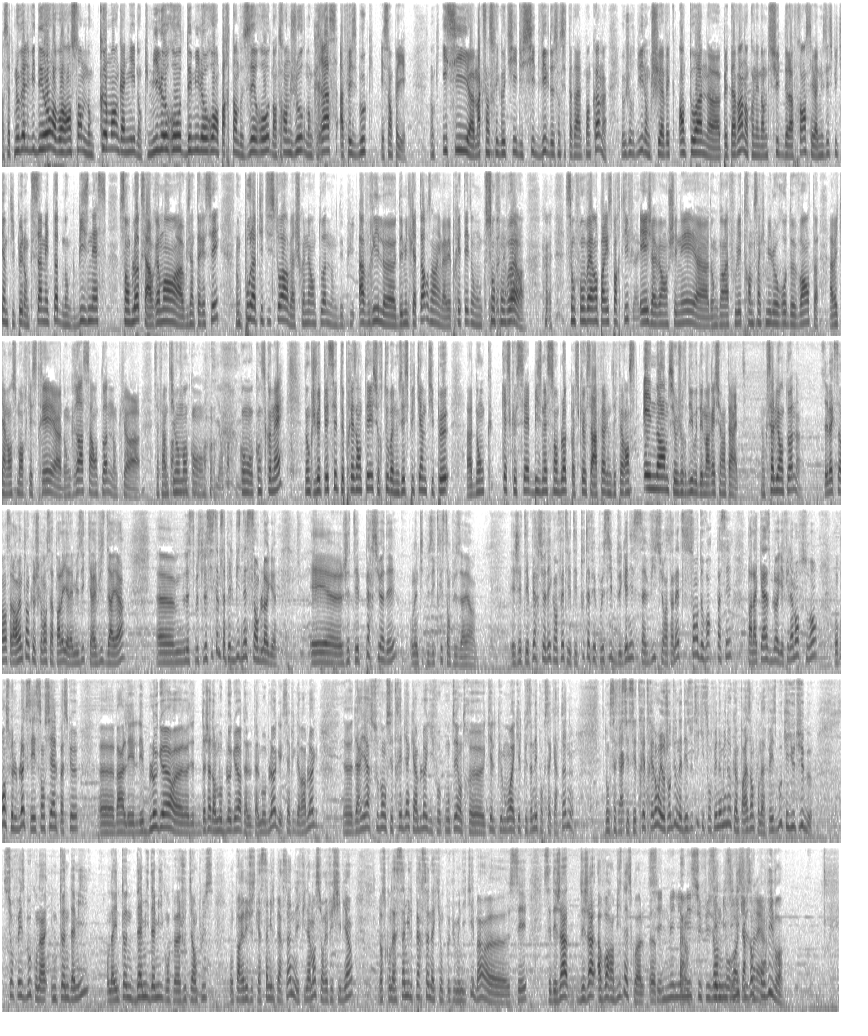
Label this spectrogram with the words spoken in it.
Dans cette nouvelle vidéo, on va voir ensemble donc comment gagner donc 1000 euros, 2000 euros en partant de zéro dans 30 jours, donc grâce à Facebook et sans payer. Donc ici euh, Maxence Rigotier du site vive de son site internet.com et aujourd'hui donc je suis avec Antoine euh, Pétavin. Donc on est dans le sud de la France. Et il va nous expliquer un petit peu donc sa méthode donc business sans blog. Ça va vraiment euh, vous intéresser. Donc pour la petite histoire, ben, je connais Antoine donc depuis avril 2014 hein, il m'avait prêté donc son fond vert son fond vert en paris sportif et j'avais enchaîné donc dans la foulée 35 000 euros de vente avec un lancement orchestré donc grâce à Antoine donc ça fait un petit moment qu'on qu'on se connaît. Donc je vais te laisser te présenter, surtout bah, nous expliquer un petit peu euh, donc qu'est-ce que c'est business sans blog parce que ça va faire une différence énorme si aujourd'hui vous démarrez sur internet. Donc salut Antoine. Salut Maxence. Alors en même temps que je commence à parler, il y a la musique qui arrive juste derrière. Euh, le, système s'appelle business sans blog et euh, j'étais persuadé, on a une petite musique triste en plus derrière. Et j'étais persuadé qu'en fait, il était tout à fait possible de gagner sa vie sur Internet sans devoir passer par la case blog. Et finalement, souvent, on pense que le blog, c'est essentiel parce que euh, ben, les, blogueurs, euh, déjà dans le mot blogueur, tu as, le mot blog, qui implique d'avoir un blog. Euh, derrière, souvent, on sait très bien qu'un blog, il faut compter entre quelques mois et quelques années pour que ça cartonne. Donc c'est très très long. Et aujourd'hui, on a des outils qui sont phénoménaux, comme par exemple, on a Facebook et YouTube. Sur Facebook, on a une tonne d'amis on a une tonne d'amis d'amis qu'on peut ajouter en plus. On peut arriver jusqu'à 5000 personnes. Et finalement, si on réfléchit bien, lorsqu'on a 5000 personnes à qui on peut communiquer, ben, euh, c'est, déjà, déjà avoir un business. Quoi. Euh, c'est une mini suffisante, pour, euh, suffisante pour vivre.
